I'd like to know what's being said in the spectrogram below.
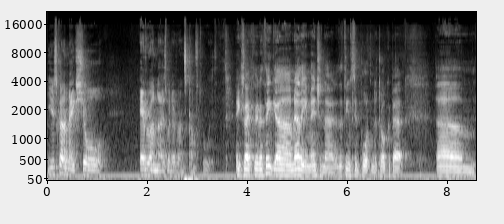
you just got to make sure everyone knows what everyone's comfortable with. Exactly, and I think um, now that you mention that, the thing that's important to talk about. Um,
